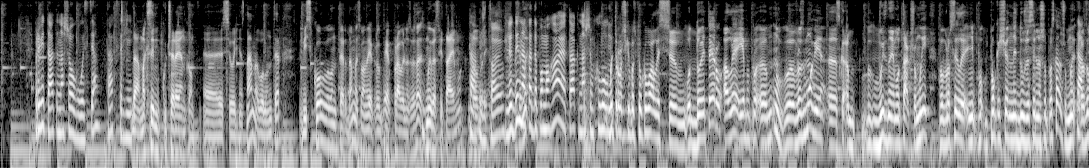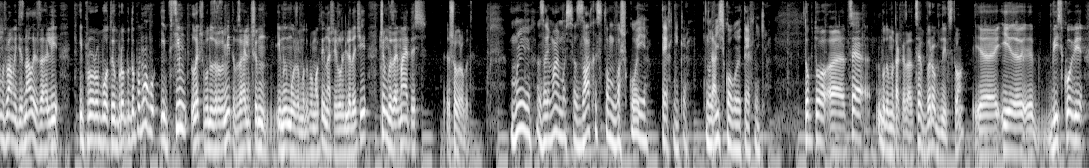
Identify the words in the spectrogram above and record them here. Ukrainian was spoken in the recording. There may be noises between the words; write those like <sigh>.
привітати нашого гостя, так, Сергій? Да, Максим Кучеренко е, сьогодні з нами, волонтер, військовий волонтер. Да, ми з вами як, як правильно звертаємось. Ми вас вітаємо. Так. Добре. Вітаю. Людина, Ми- яка допомагає так, нашим хлопцям. Ми трошки поспілкувались е, от до етеру, але я попро... е, ну, в в розмові е, ска- е, визнаємо так, що ми попросили ні, по- поки що не дуже сильно щоб розказати, щоб ми Так. разом з вами дізналися взагалі і про роботу, і про допомогу, і всім легше буде зрозуміти взагалі, чим і ми можемо допомогти, наші глядачі, чим ви займаєтесь, що ви робите. Ми займаємося захистом важкої техніки, ну Так. військової техніки. Тобто, е, це будемо так казати, це виробництво, е, і е, військові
